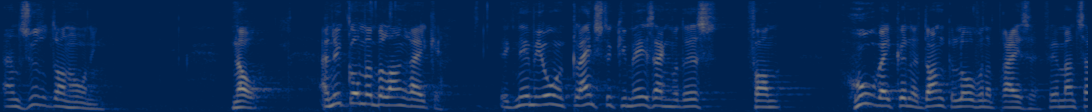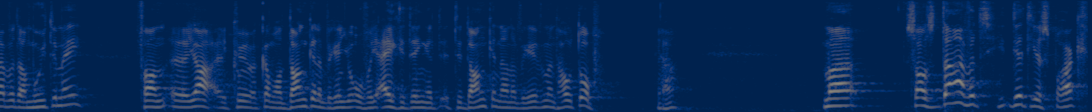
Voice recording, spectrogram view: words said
en zoeter dan honing. Nou, en nu komt een belangrijke. Ik neem u ook een klein stukje mee, zeg maar dus, van hoe wij kunnen danken, loven en prijzen. Veel mensen hebben daar moeite mee. Van, uh, ja, ik, ik, kan wel danken, dan begin je over je eigen dingen te danken en op een gegeven moment houdt op. Ja. Maar zoals David dit hier sprak,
